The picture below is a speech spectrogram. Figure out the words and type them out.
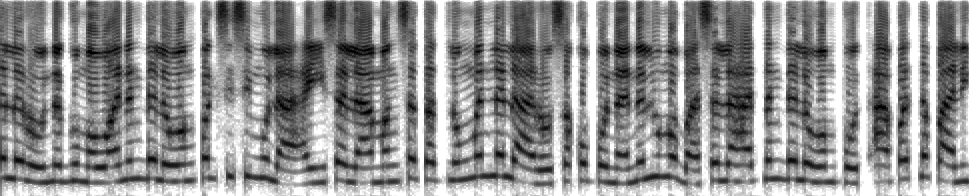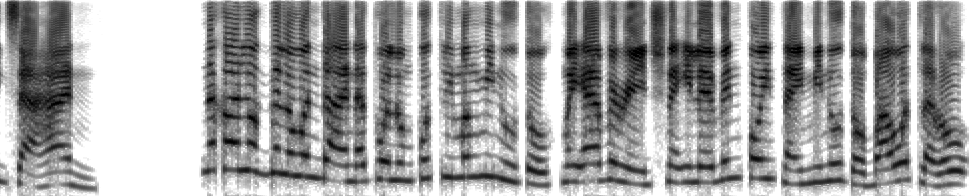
na laro na gumawa ng dalawang pagsisimula ay isa lamang sa tatlong manlalaro sa koponan na lumabas sa lahat ng 24 na paligsahan. Nakalog 285 minuto, may average na 11.9 minuto bawat laro.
